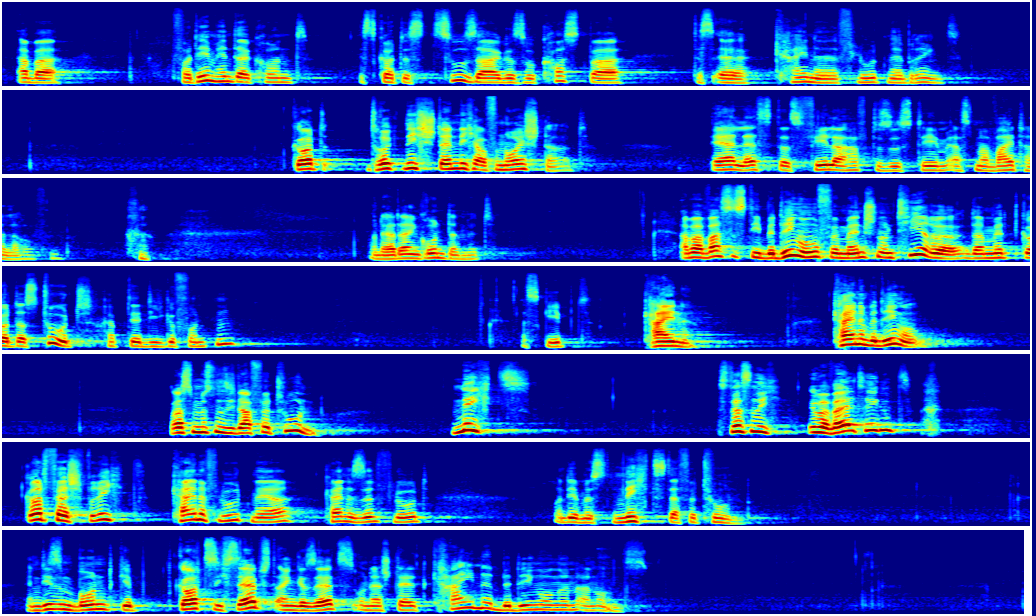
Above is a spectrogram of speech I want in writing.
Aber vor dem Hintergrund ist Gottes Zusage so kostbar, dass er keine Flut mehr bringt. Gott drückt nicht ständig auf Neustart. Er lässt das fehlerhafte System erstmal weiterlaufen. Und er hat einen Grund damit. Aber was ist die Bedingung für Menschen und Tiere, damit Gott das tut? Habt ihr die gefunden? Es gibt keine. Keine Bedingung. Was müssen sie dafür tun? Nichts. Ist das nicht überwältigend? Gott verspricht, keine Flut mehr, keine Sintflut und ihr müsst nichts dafür tun. In diesem Bund gibt Gott sich selbst ein Gesetz und er stellt keine Bedingungen an uns.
